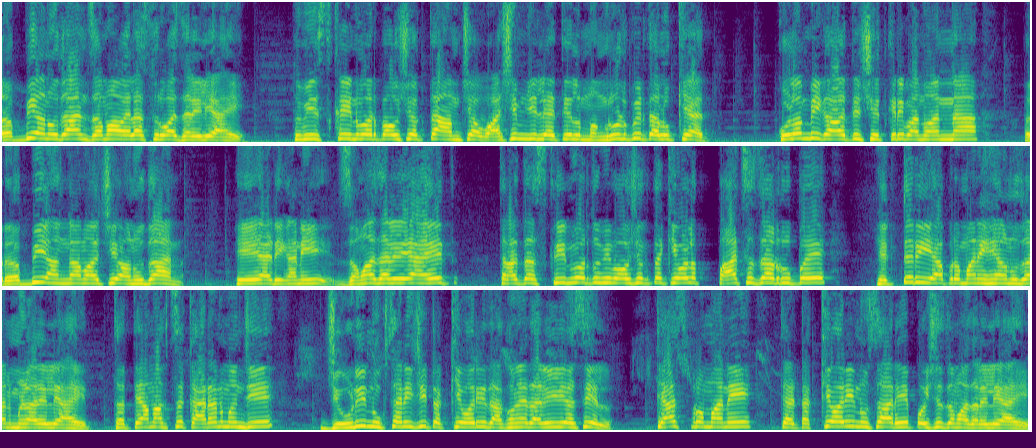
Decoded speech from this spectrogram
रब्बी अनुदान जमा व्हायला सुरुवात झालेली आहे. तुम्ही स्क्रीनवर पाहू शकता आमच्या वाशिम जिल्ह्यातील मंगरुळपीर तालुक्यात कोळंबी गावातील शेतकरी बांधवांना रब्बी हंगामाचे अनुदान हे या ठिकाणी जमा झालेले आहेत. तर आता स्क्रीनवर तुम्ही पाहू शकता केवळ पाच हजार रुपये हेक्टरी याप्रमाणे हे अनुदान मिळालेले आहेत. तर त्यामागचं कारण म्हणजे जेवढी नुकसानीची टक्केवारी दाखवण्यात आलेली असेल त्याचप्रमाणे त्या टक्केवारीनुसार हे पैसे जमा झालेले आहे.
